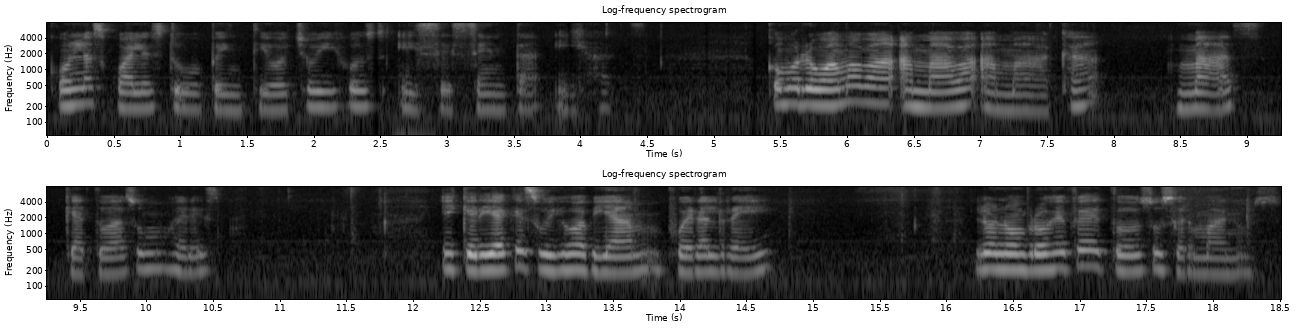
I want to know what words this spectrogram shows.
con las cuales tuvo 28 hijos y 60 hijas. Como Roam amaba a Maaca más que a todas sus mujeres y quería que su hijo Abiam fuera el rey, lo nombró jefe de todos sus hermanos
